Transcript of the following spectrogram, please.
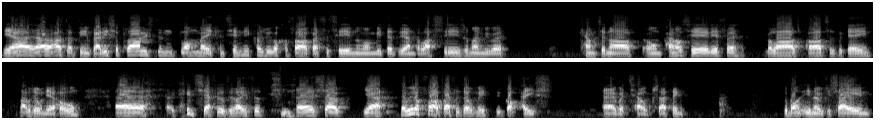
yeah, I, have been very surprised, and long may continue because we look a far better team than when we did the end of last season when we were camped in our own penalty area for, for large parts of the game. That was only at home uh, against Sheffield United. uh, so yeah, no, we look far better, don't we? We've got pace, uh, which helps. I think the one, you know, if you're saying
